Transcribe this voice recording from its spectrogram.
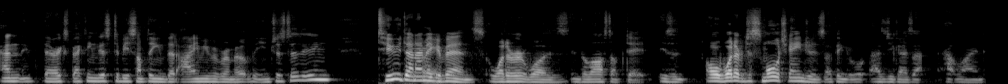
and they're expecting this to be something that I'm even remotely interested in, two dynamic Right. events, whatever it was in the last update, isn't or whatever, just small changes. I think as you guys outlined,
